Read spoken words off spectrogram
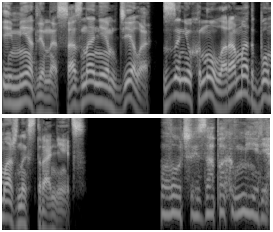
и медленно, сознанием дела, занюхнул аромат бумажных страниц. «Лучший запах в мире!»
